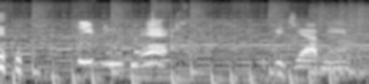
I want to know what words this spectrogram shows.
evening with my ass. Good job, man.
